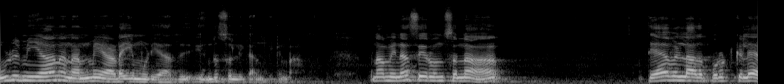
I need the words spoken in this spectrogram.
முழுமையான நன்மை அடைய முடியாது என்று சொல்லி காண்பிக்கின்றான். நாம் என்ன செய்கிறோம்னு சொன்னால் தேவையில்லாத பொருட்களை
